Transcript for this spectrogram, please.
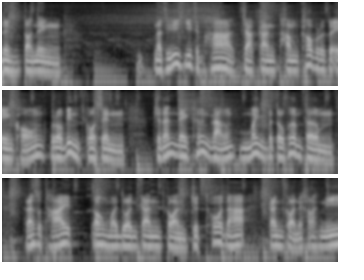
1 ต่อ 1 นาทีที่ 25 จากการทำเข้าประตูตัวเองของโรบินโกเซนจากนั้นในครึ่งหลังไม่มีประตูเพิ่มเติม และสุดท้ายต้องมาดวลกันก่อนจุดโทษนะฮะ กันก่อนในครั้งนี้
